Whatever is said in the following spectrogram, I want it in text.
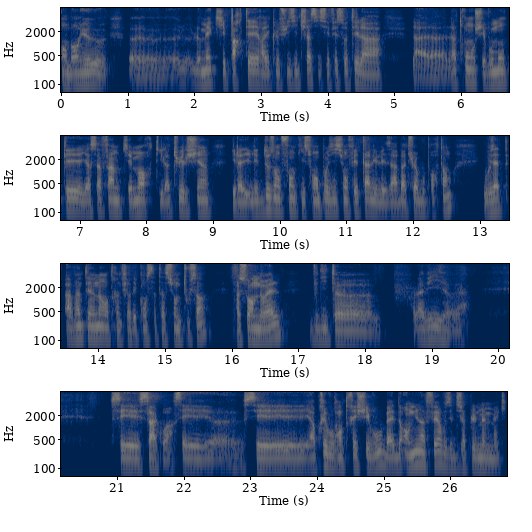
en banlieue euh, le mec qui est par terre avec le fusil de chasse, il s'est fait sauter la, la, tronche et vous montez, il y a sa femme qui est morte, il a tué le chien, il a les deux enfants qui sont en position fétale, il les a abattus à bout portant. Vous êtes à 21 ans en train de faire des constatations de tout ça, un soir de Noël, vous dites euh, la vie. euh, c'est ça, quoi. C'est, euh, c'est. et Après, vous rentrez chez vous. Ben, en une affaire, vous êtes déjà plus le même mec.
